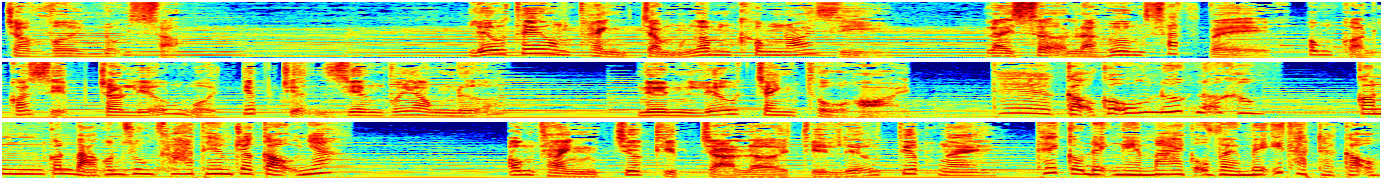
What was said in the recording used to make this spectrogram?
cho vơi nỗi sầu. Liễu thấy ông Thành trầm ngâm không nói gì, lại sợ là Hương sắt về không còn có dịp cho Liễu ngồi tiếp chuyện riêng với ông nữa. Nên Liễu tranh thủ hỏi. Thế cậu có uống nước nữa không? Con con bảo con Dung pha thêm cho cậu nhé. Ông Thành chưa kịp trả lời thì Liễu tiếp ngay. Thế cậu định ngày mai cậu về Mỹ thật hả cậu?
